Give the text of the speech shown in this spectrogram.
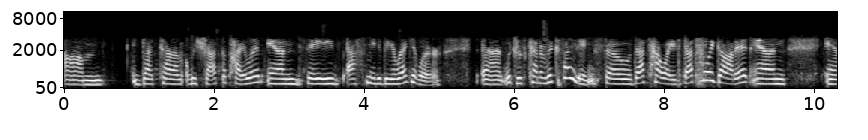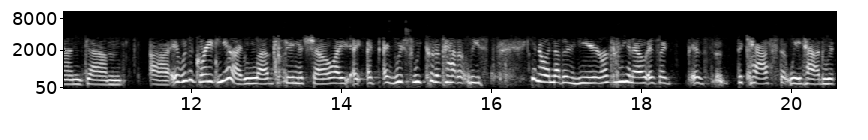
Um, but um, we shot the pilot, and they asked me to be a regular, and which was kind of exciting. So that's how I that's how I got it, and and um, uh, it was a great year. I loved doing the show. I, I, I wish we could have had at least, you know, another year, you know, as a, as the cast that we had with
